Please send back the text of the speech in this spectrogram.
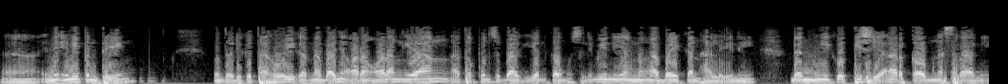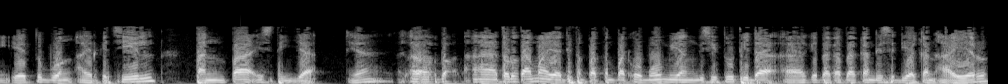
Nah, ini ini penting untuk diketahui karena banyak orang-orang yang ataupun sebagian kaum muslimin yang mengabaikan hal ini dan mengikuti syiar kaum Nasrani yaitu buang air kecil tanpa istinja. Ya uh, uh, terutama ya di tempat-tempat umum yang di situ tidak kita katakan disediakan air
